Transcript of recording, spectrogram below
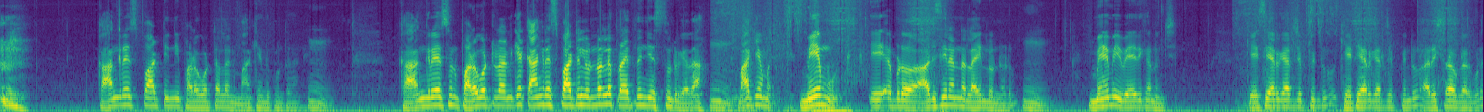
కాంగ్రెస్ పార్టీని పడగొట్టాలని మాకెందుకు ఉంటుందండి? కాంగ్రెస్ను పడగొట్టడానికే కాంగ్రెస్ పార్టీలు ఉన్నోళ్ళే ప్రయత్నం చేస్తుండ్రు కదా. మాకేం మేము ఇప్పుడు ఆదిశీన్ అన్న లైన్లో ఉన్నాడు. మేము ఈ వేదిక నుంచి కేసీఆర్ గారు చెప్పిండ్రు కేటీఆర్ గారు చెప్పిండ్రు హరీష్ రావు గారు కూడా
